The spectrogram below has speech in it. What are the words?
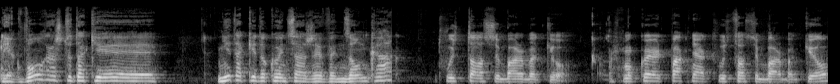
Jak wąchasz, to takie. Nie takie do końca, że wędzonka. Twistosy barbecue. Smakuje jak pachnie jak twistosy barbecue.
